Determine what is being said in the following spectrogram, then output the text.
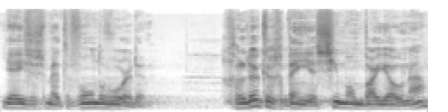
Jezus met de volgende woorden. Gelukkig ben je Simon Barjona,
